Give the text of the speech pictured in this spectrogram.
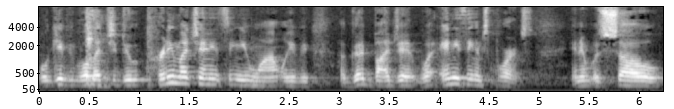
We'll give you. We'll let you do pretty much anything you want. We'll give you a good budget. Anything in sports. And it was so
